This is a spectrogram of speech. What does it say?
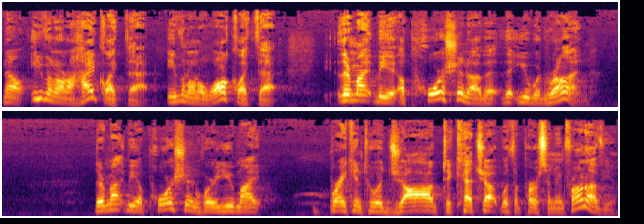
Now, even on a hike like that, even on a walk like that, there might be a portion of it that you would run. There might be a portion where you might break into a jog to catch up with the person in front of you.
